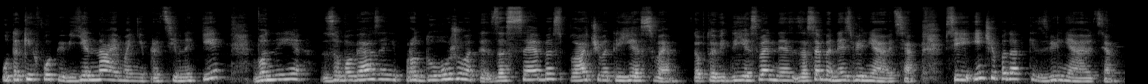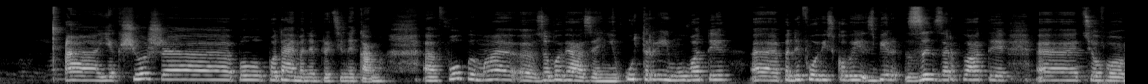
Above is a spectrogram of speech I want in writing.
у таких ФОПів є наймані працівники, вони зобов'язані продовжувати за себе сплачувати ЄСВ. Тобто від ЄСВ не за себе не звільняються. Всі інші податки звільняються. Якщо ж е, по, найманим працівникам е, ФОПи мають е, зобов'язані утримувати ПДФО військовий збір з зарплати цього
